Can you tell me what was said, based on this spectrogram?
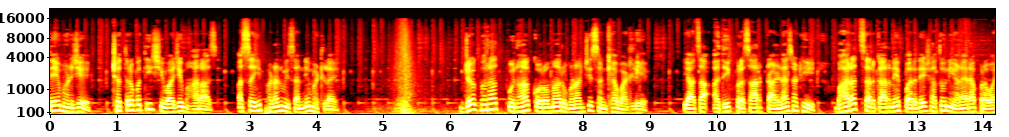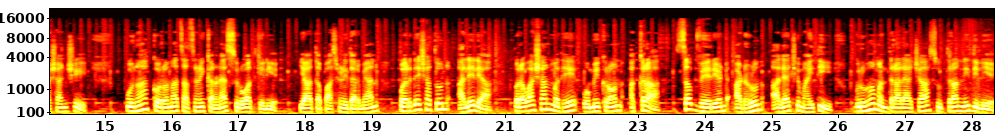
ते म्हणजे छत्रपती शिवाजी महाराज असंही फडणवीसांनी म्हटलंय. जगभरात पुन्हा कोरोना रुग्णांची संख्या वाढली आहे याचा अधिक प्रसार टाळण्यासाठी भारत सरकारने परदेशातून येणाऱ्या प्रवाशांची पुन्हा कोरोना चाचणी करण्यास सुरुवात केली आहे. या तपासणी दरम्यान परदेशातून आलेल्या प्रवाशांमध्ये ओमिक्रॉन अकरा सब व्हेरियंट आढळून आल्याची माहिती गृह मंत्रालयाच्या सूत्रांनी दिली आहे.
